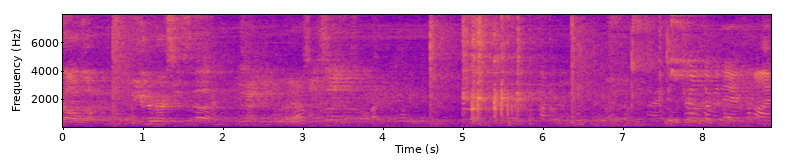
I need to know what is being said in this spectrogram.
is. The universe is, uh, there, on.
